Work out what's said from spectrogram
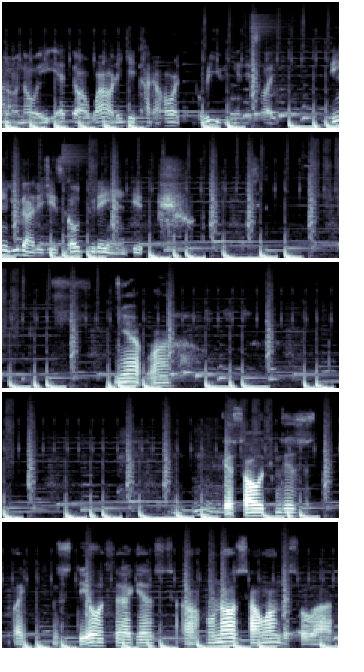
I don't know. After a while, they get kind of hard breathing, and it's like then you gotta just go through there and. Yeah, well, guess all we can do is just, like just deal with it. I guess. Uh, who knows how long this will last?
